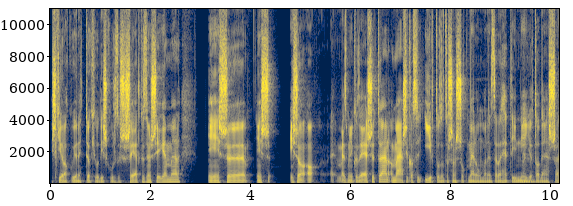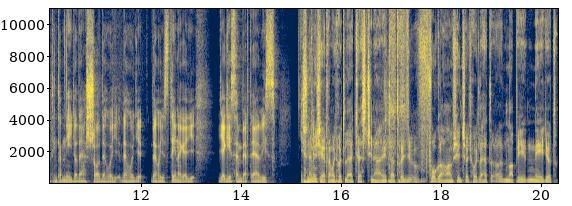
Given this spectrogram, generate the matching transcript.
és kialakuljon egy tök jó diskurzus a saját közönségemmel, és, és, és a, a, ez mondjuk az első talán, a másik az, hogy írtózatosan sok melón van ezzel a heti négy-öt adással, hát inkább négy adással, de hogy, de hogy, de hogy ez tényleg egy, egy egész embert elvisz. És nem is értem, hogy hogy lehet ezt csinálni, tehát hogy fogalmam sincs, hogy hogy lehet napi négy-öt,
